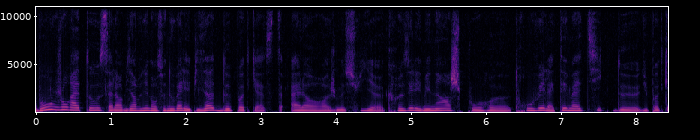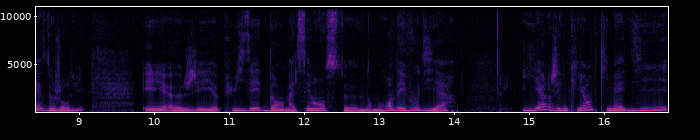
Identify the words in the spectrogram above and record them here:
Bonjour à tous, alors bienvenue dans ce nouvel épisode de podcast. Alors je me suis euh, creusé les méninges pour euh, trouver la thématique du podcast d'aujourd'hui et euh, j'ai puisé dans ma séance, dans mon rendez-vous d'hier. Hier j'ai une cliente qui m'a dit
